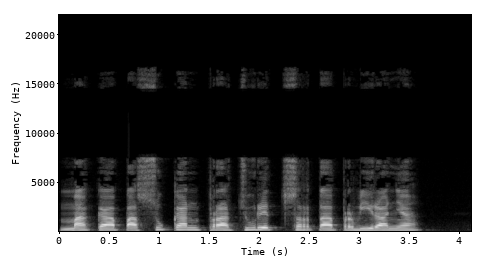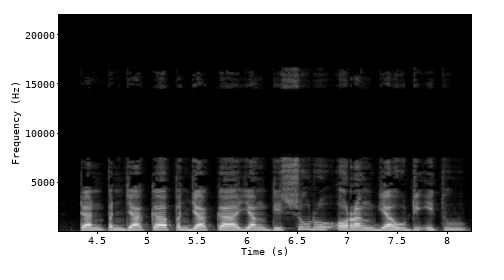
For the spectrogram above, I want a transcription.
Maka pasukan prajurit serta perwiranya dan penjaga-penjaga yang disuruh orang Yahudi itu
